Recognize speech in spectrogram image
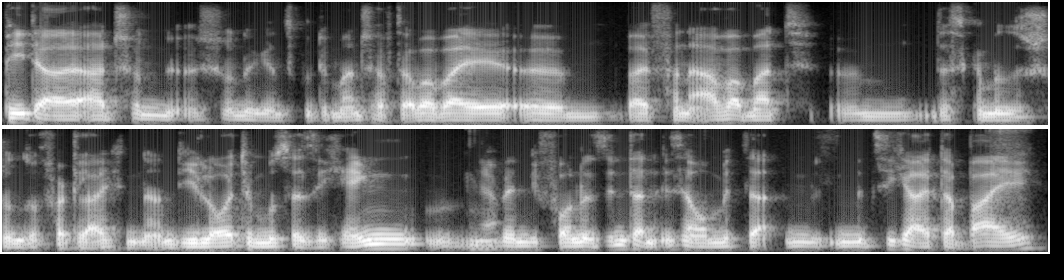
Peter hat schon, schon eine ganz gute Mannschaft, aber bei, ähm, bei Van Avermaet, ähm, das kann man schon so vergleichen. An die Leute muss er sich hängen. Ja. Wenn die vorne sind, dann ist er auch mit, mit Sicherheit dabei.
